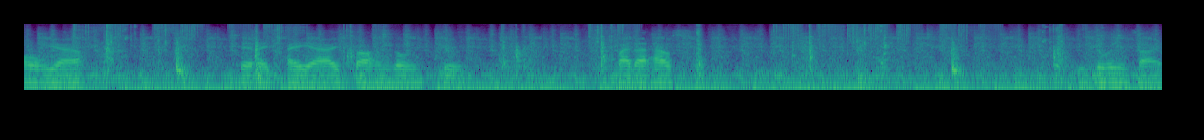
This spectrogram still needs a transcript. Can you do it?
Oh yeah. Did I? I yeah. I saw him going to by that house. He's doing inside.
